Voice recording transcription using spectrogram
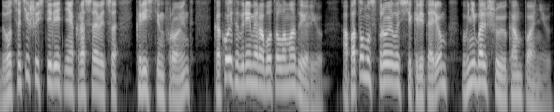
26-летняя красавица Кристин Фройнд какое-то время работала моделью, а потом устроилась секретарем в небольшую компанию.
